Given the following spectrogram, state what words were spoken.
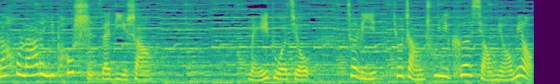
然后拉了一泡屎在地上。没多久，这里就长出一棵小苗苗，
